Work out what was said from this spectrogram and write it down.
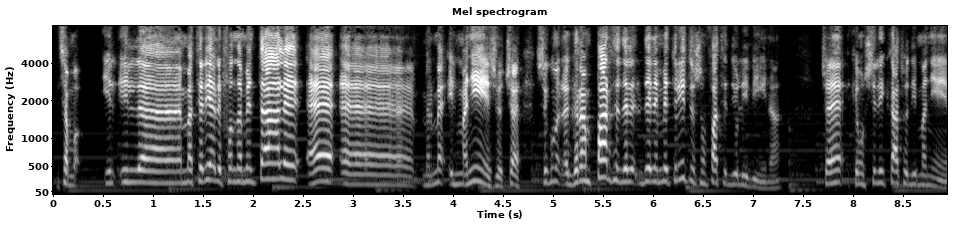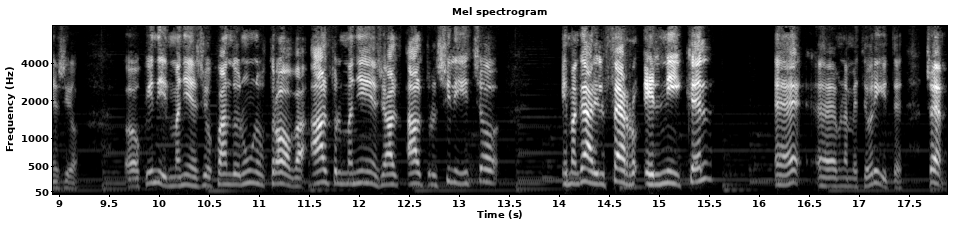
diciamo, il, il uh, materiale fondamentale è eh, il magnesio, cioè siccome, gran parte delle, delle, meteoriti sono fatte di olivina, cioè che è un silicato di magnesio. Uh, quindi il magnesio, quando uno trova alto il magnesio, al, alto il silicio e magari il ferro e il nickel, è eh, una meteorite. Cioè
